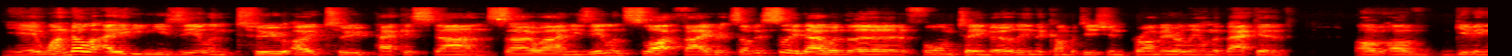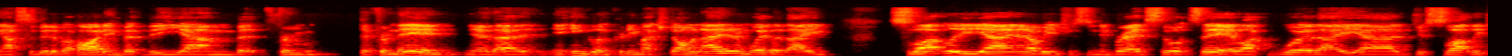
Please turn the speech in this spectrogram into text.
Yeah, one dollar eighty New Zealand, two oh two Pakistan. So uh, New Zealand slight favourites. Obviously, they were the form team early in the competition, primarily on the back of of, of giving us a bit of a hiding. But the um, but from the, from there, you know, England pretty much dominated, and whether they slightly, uh, and I'll be interested in Brad's thoughts there. Like, were they uh, just slightly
